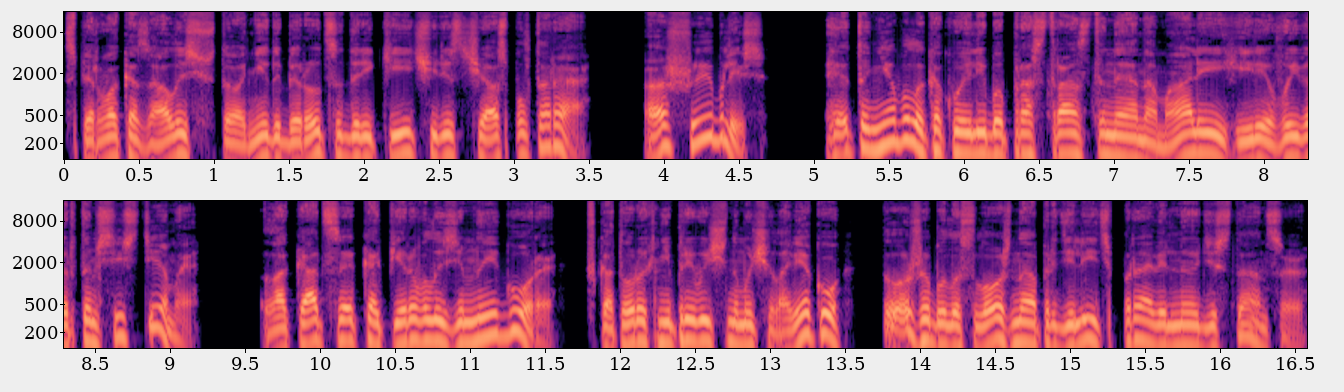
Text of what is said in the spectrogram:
Сперва казалось, что они доберутся до реки через час-полтора. Ошиблись. Это не было какой-либо пространственной аномалией или вывертом системы. Локация копировала земные горы, в которых непривычному человеку тоже было сложно определить правильную дистанцию.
